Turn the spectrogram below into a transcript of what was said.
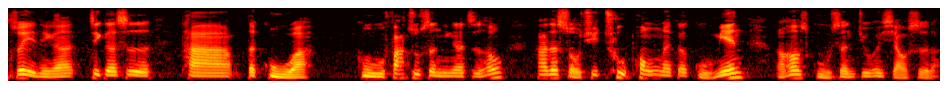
所以你看这个是它的鼓啊，鼓发出声音了之后，他的手去触碰那个鼓面，然后鼓声就会消失了。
